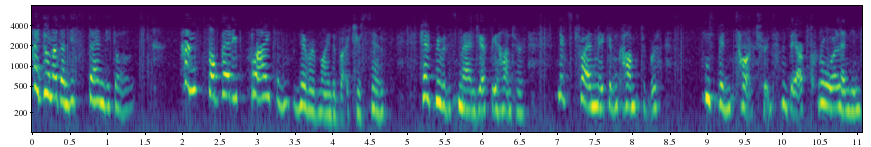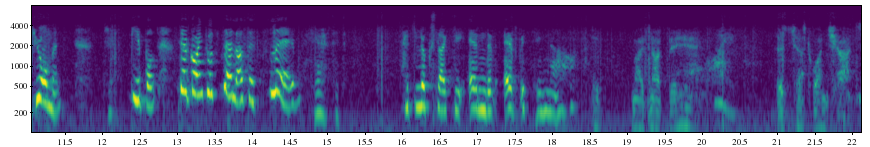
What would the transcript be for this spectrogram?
I do not understand it all. I'm so very frightened. Never mind about yourself. Help me with this man, Jeffrey Hunter. Let's try and make him comfortable. He's been tortured. They are cruel and inhuman. These people, they're going to sell us as slaves. Yes, it, it looks like the end of everything now. It might not be. Why? There's just one chance.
